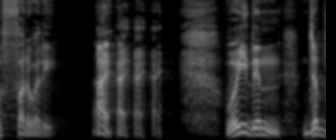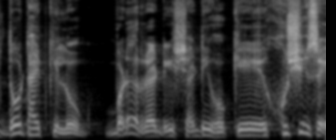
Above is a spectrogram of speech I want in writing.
फरवरी। आय हाय हाय हाय। वही दिन जब दो टाइप के लोग बड़े रेडी शेडी होके खुशी से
